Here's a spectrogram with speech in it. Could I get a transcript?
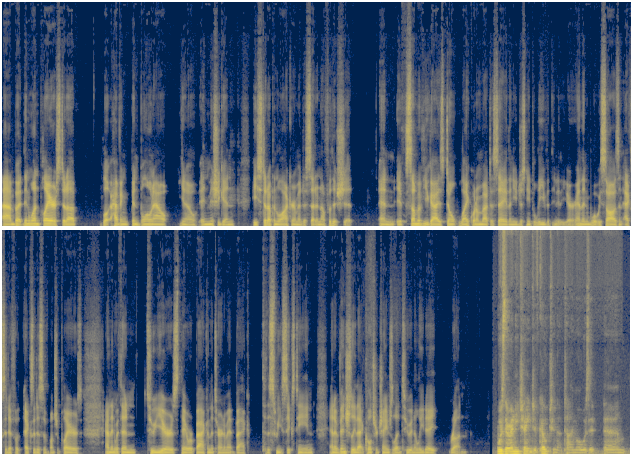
Um, but then one player stood up, having been blown out you know, in Michigan, he stood up in the locker room and just said, enough with this shit. And if some of you guys don't like what I'm about to say, then you just need to leave at the end of the year. And then what we saw is an exodus, exodus of a bunch of players. And then within two years, they were back in the tournament, back to the Sweet 16. And eventually that culture change led to an Elite Eight run. Was there any change of coach in that time, or was it? Um...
